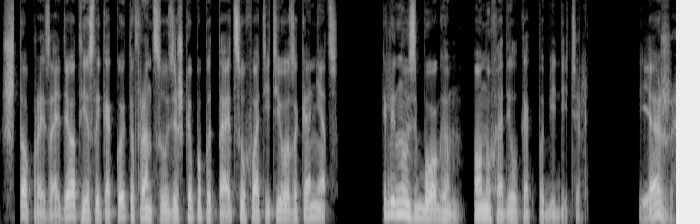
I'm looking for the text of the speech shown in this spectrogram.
что произойдет, если какой-то французишка попытается ухватить его за конец. Клянусь богом, он уходил как победитель. Я же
